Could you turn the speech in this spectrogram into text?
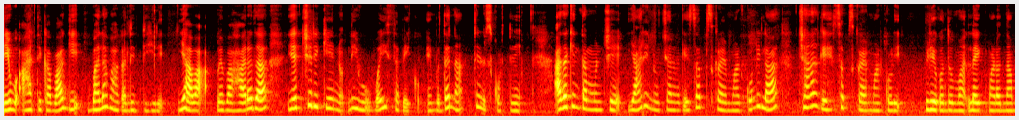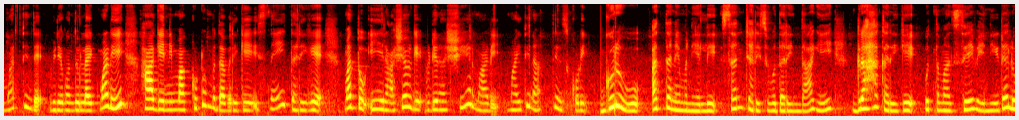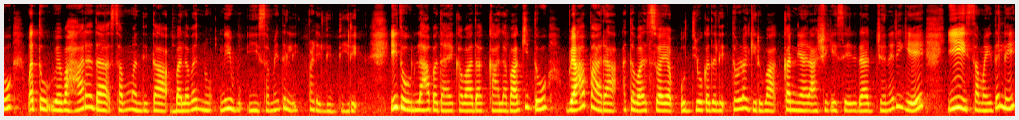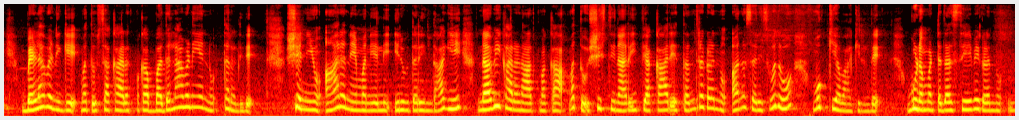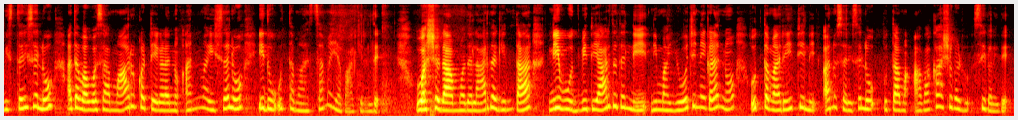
ನೀವು ಆರ್ಥಿಕವಾಗಿ ಬಲವಾಗಲಿದ್ದೀರಿ. ಯಾವ ವ್ಯವಹಾರದ ಎಚ್ಚರಿಕೆಯನ್ನು ನೀವು ವಹಿಸಬೇಕು ಎಂಬುದನ್ನು ತಿಳಿಸ್ಕೊಡ್ತೀನಿ. ಅದಕ್ಕಿಂತ ಮುಂಚೆ ಯಾರಿನ್ನೂ ಚಾನಲ್ಗೆ ಸಬ್ಸ್ಕ್ರೈಬ್ ಮಾಡ್ಕೊಂಡಿಲ್ಲ ಚಾನಲ್ಗೆ ಸಬ್ಸ್ಕ್ರೈಬ್ ಮಾಡ್ಕೊಳ್ಳಿ. ವಿಡಿಯೋಗೊಂದು ಮ, ಲೈಕ್ ಮಾಡೋದನ್ನ ಮರ್ತಿದ್ರೆ ವಿಡಿಯೋಗೊಂದು ಲೈಕ್ ಮಾಡಿ ಹಾಗೆ ನಿಮ್ಮ ಕುಟುಂಬದವರಿಗೆ, ಸ್ನೇಹಿತರಿಗೆ ಮತ್ತು ಈ ರಾಶಿಯವರಿಗೆ ವಿಡಿಯೋನ ಶೇರ್ ಮಾಡಿ ಮಾಹಿತಿನ ತಿಳಿಸ್ಕೊಡಿ. ಗುರುವು ಹತ್ತನೇ ಮನೆಯಲ್ಲಿ ಸಂಚರಿಸುವುದರಿಂದಾಗಿ ಗ್ರಾಹಕರಿಗೆ ಉತ್ತಮ ಸೇವೆ ನೀಡಲು ಮತ್ತು ವ್ಯವಹಾರದ ಸಂಬಂಧಿತ ಬಲವನ್ನು ನೀವು ಈ ಸಮಯದಲ್ಲಿ ಪಡೆಯಲಿದ್ದೀರಿ. ಇದು ಲಾಭದಾಯಕವಾದ ಕಾಲವಾಗಿದ್ದು ವ್ಯಾಪಾರ ಅಥವಾ ಸ್ವಯಂ ಉದ್ಯೋಗದಲ್ಲಿ ತೊಡಗಿರುವ ಕನ್ಯಾ ರಾಶಿಗೆ ಸೇರಿದ ಜನರಿಗೆ ಈ ಸಮಯದಲ್ಲಿ ಬೆಳವಣಿಗೆ ಮತ್ತು ಸಕಾರಾತ್ಮಕ ಬದಲಾವಣೆಯನ್ನು ತರಲಿದೆ. ಶನಿಯು ಆರನೇ ಮನೆಯಲ್ಲಿ ಇರುವುದರಿಂದಾಗಿ ನವೀಕರಣಾತ್ಮಕ ಮತ್ತು ಶಿಸ್ತಿನ ರೀತಿಯ ಕಾರ್ಯತಂತ್ರಗಳನ್ನು ಅನುಸರಿಸುವುದು ಮುಖ್ಯವಾಗಿರಲಿದೆ ಗುಣಮಟ್ಟದ ಸೇವೆಗಳನ್ನು ವಿಸ್ತರಿಸಲು ಅಥವಾ ಹೊಸ ಮಾರುಕಟ್ಟೆಗಳನ್ನು ಅನ್ವಯಿಸಲು ಇದು ಉತ್ತಮ ಸಮಯವಾಗಿರಲಿದೆ. ವರ್ಷದ ಮೊದಲಾರ್ಧಗಿಂತ ನೀವು ದ್ವಿತೀಯಾರ್ಧದಲ್ಲಿ ನಿಮ್ಮ ಯೋಜನೆಗಳನ್ನು ಉತ್ತಮ ರೀತಿಯಲ್ಲಿ ಅನುಸರಿಸಲು ಉತ್ತಮ ಅವಕಾಶಗಳು ಸಿಗಲಿದೆ.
